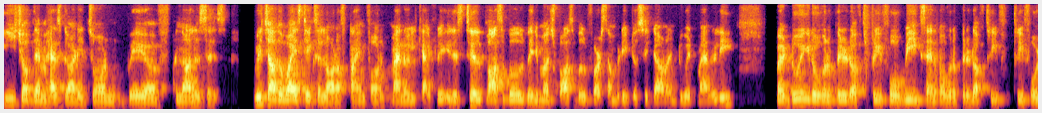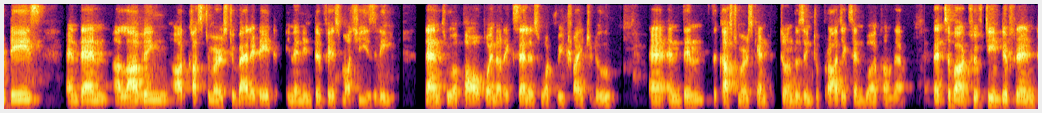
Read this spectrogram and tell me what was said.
Each of them has got its own way of analysis which otherwise takes a lot of time for manual calculation. It is still possible, very much possible for somebody to sit down and do it manually, but doing it over a period of three, four weeks and over a period of three, three, four days, and then allowing our customers to validate in an interface much easily than through a PowerPoint or Excel is what we try to do. and then the customers can turn this into projects and work on them that's about 15 different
